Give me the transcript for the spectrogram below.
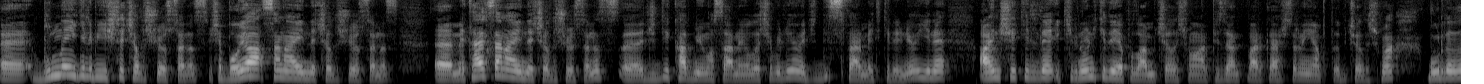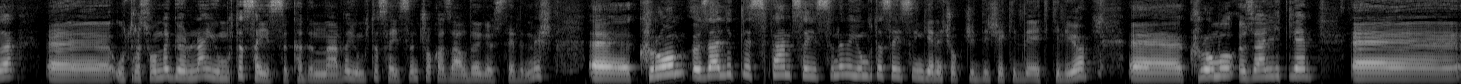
ee, bununla ilgili bir işte çalışıyorsanız, işte boya sanayinde çalışıyorsanız, e, metal sanayinde çalışıyorsanız e, ciddi kadmiyum hasarına yol açabiliyor ve ciddi sperm etkileniyor. Yine aynı şekilde 2012'de yapılan bir çalışma var. Pizent arkadaşların yaptığı bir çalışma. Burada da e, ultrasonda görülen yumurta sayısı kadınlarda yumurta sayısının çok azaldığı gösterilmiş. E, krom özellikle sperm sayısını ve yumurta sayısını gene çok ciddi şekilde etkiliyor. E, kromu özellikle e,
